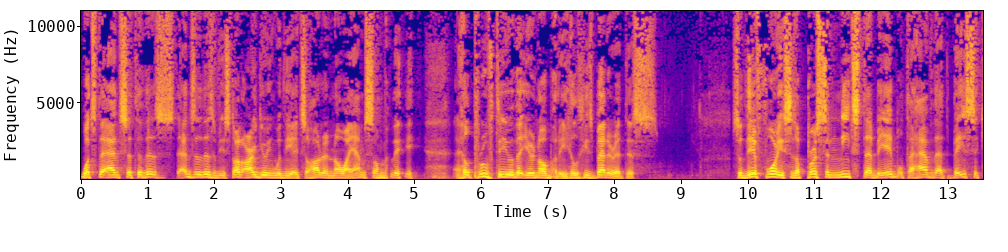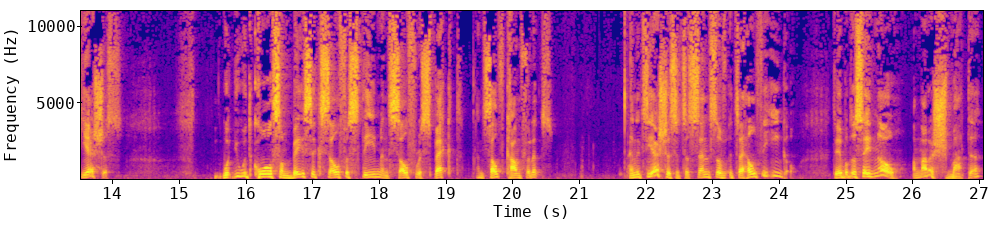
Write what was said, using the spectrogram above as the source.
What's the answer to this? The answer to this, if you start arguing with the Yetzer Hara, no, I am somebody, and he'll prove to you that you're nobody. He'll, he's better at this. So therefore, he says a person needs to be able to have that basic yeshus. What you would call some basic self-esteem and self-respect and self-confidence. And it's yeshus, it's a sense of, it's a healthy ego. To be able to say, no, I'm not a shmata,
